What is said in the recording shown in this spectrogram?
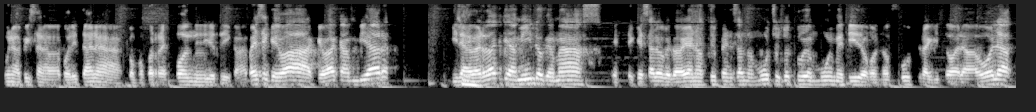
una pizza napolitana como corresponde y rica. Me parece que va, que va a cambiar y la Sí. verdad que a mí lo que más, este, que es algo que todavía no estoy pensando mucho, yo estuve muy metido con los food truck y toda la bola,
